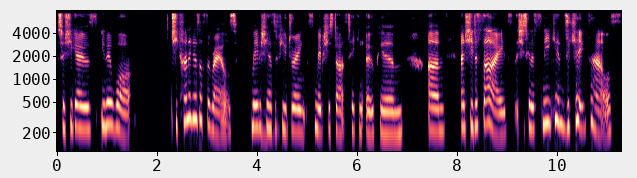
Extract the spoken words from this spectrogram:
So she goes, you know what? She kind of goes off the rails. Maybe she has a few drinks. Maybe she starts taking opium. Um, and she decides that she's going to sneak into Kate's house.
